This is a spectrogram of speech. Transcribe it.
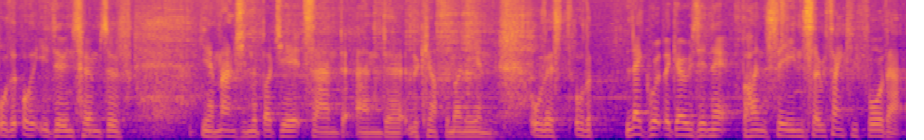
all, the, all that you do in terms of you know, managing the budgets and and uh, looking after money and all this all the legwork that goes in it behind the scenes. So thank you for that.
